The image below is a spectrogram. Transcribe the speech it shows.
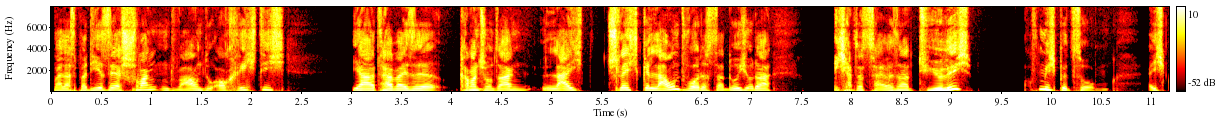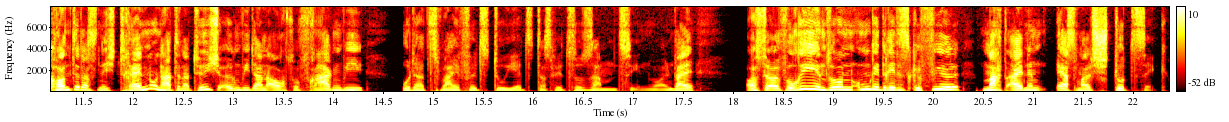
weil das bei dir sehr schwankend war und du auch richtig, ja, teilweise kann man schon sagen, leicht schlecht gelaunt wurdest dadurch oder ich habe das teilweise natürlich auf mich bezogen. Ich konnte das nicht trennen und hatte natürlich irgendwie dann auch so Fragen wie, oder zweifelst du jetzt, dass wir zusammenziehen wollen? Weil aus der Euphorie in so ein umgedrehtes Gefühl macht einem erstmal stutzig.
